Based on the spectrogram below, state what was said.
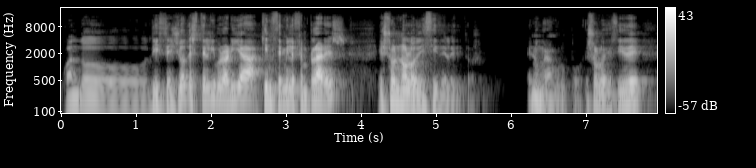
cuando dices yo de este libro haría 15.000 ejemplares, eso no lo decide el editor en un mm. gran grupo. Eso lo decide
